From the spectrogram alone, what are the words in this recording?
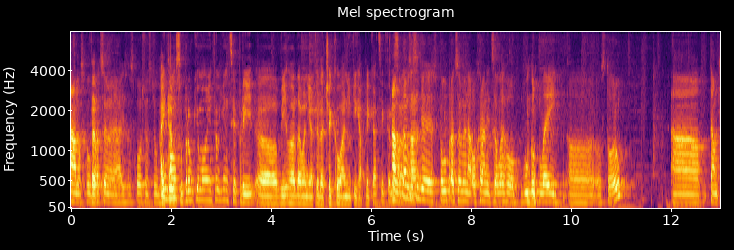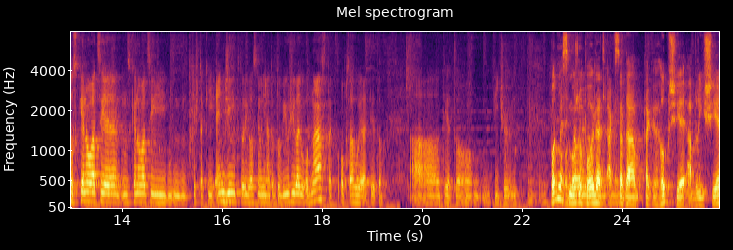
Áno, spolupracujeme aj so spoločnosťou Google. Aj tam sú prvky umelej inteligencie pri uh, vyhľadávaní a teda čekovaní tých aplikácií, ktoré Áno, sa... tam v zásade spolupracujeme na ochrane celého Google uh-huh. Play uh, Store. A tamto skenovacie, skenovací tiež taký engine, ktorý vlastne oni na toto využívajú od nás, tak obsahuje aj tieto, a tieto feature. Poďme si možno povedať, ak sa dá tak hĺbšie a bližšie,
